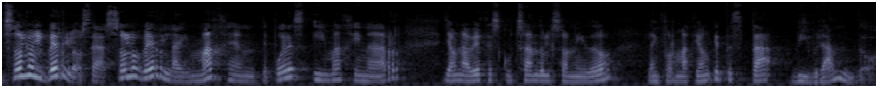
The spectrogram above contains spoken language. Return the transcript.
solo el verlo, o sea, solo ver la imagen, te puedes imaginar, ya una vez escuchando el sonido, la información que te está vibrando,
